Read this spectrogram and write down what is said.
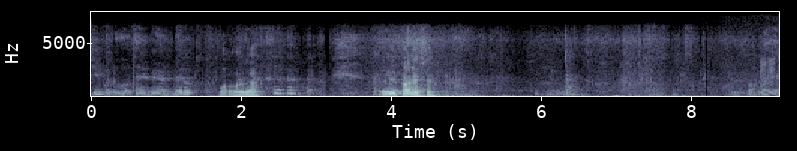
she put the little teddy bear in the middle. What over there? They be punishing. She killed me.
